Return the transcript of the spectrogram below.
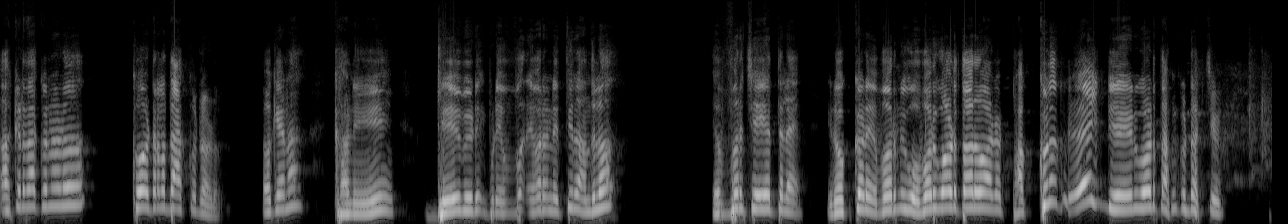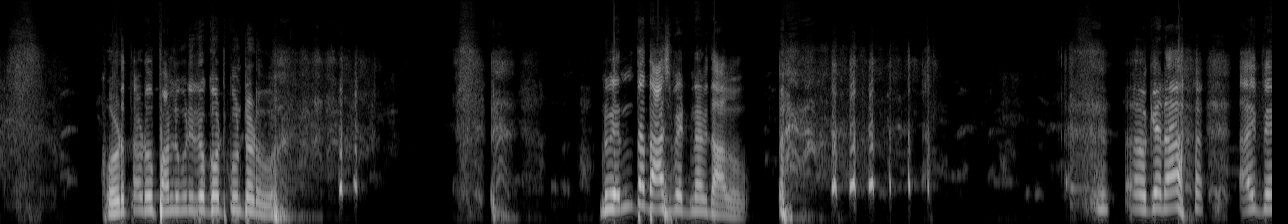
అక్కడ దాక్కున్నాడు? కోటలో దాక్కున్నాడు. ఓకేనా? కానీ డేవిడ్ ఇప్పుడు ఎవరు ఎవరైనా ఎత్తిరా అందులో? ఎవరు చేయెత్తలే. ఇది ఒక్కడ ఎవరు నువ్వు ఎవరు కొడతారు వాడు టక్కులు ఏ నేను కొడతా అనుకుంటా చూడు. కొడతాడు పండ్లు కూడా కొట్టుకుంటాడు. నువ్వు ఎంత దాచిపెట్టినవి దాగవు ఓకేనా? అయితే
